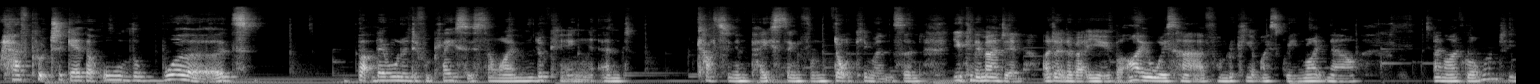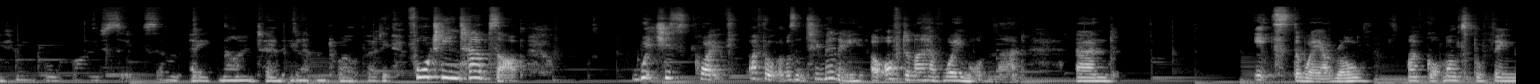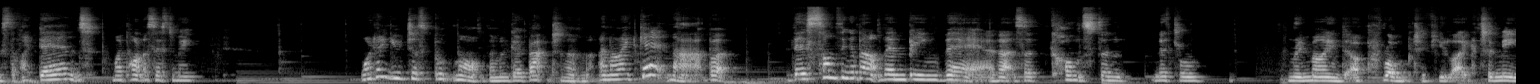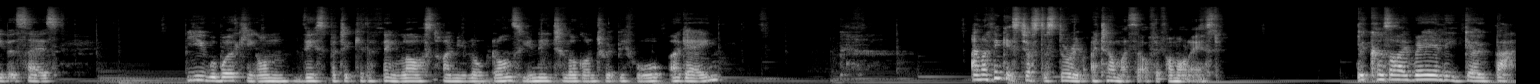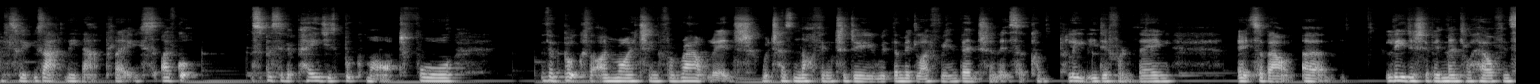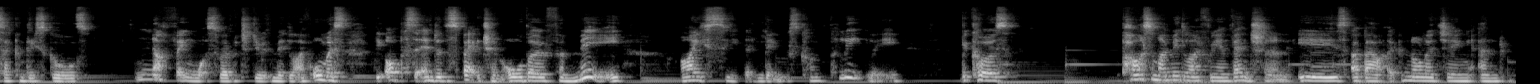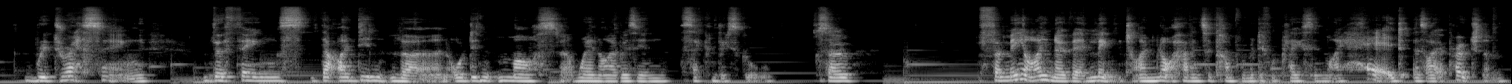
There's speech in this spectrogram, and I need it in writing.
have put together all the words, but they're all in different places. So I'm looking and cutting and pasting from documents. And you can imagine, I don't know about you, but I always have. I'm looking at my screen right now, and I've got 1, 2, 3, 4, 5, 6, 7, 8, 9, 10, 11, 12, 13, 14 tabs up, which is quite, I thought that wasn't too many. Often I have way more than that. And it's the way I roll. I've got multiple things that I dance. My partner says to me, why don't you just bookmark them and go back to them? And I get that, but there's something about them being there that's a constant little reminder, a prompt, if you like, to me that says, you were working on this particular thing last time you logged on, so you need to log on to it before again. And I think it's just a story I tell myself, if I'm honest, because I rarely go back to exactly that place. I've got specific pages bookmarked for the book that I'm writing for Routledge, which has nothing to do with the midlife reinvention. It's a completely different thing. It's about um, leadership in mental health in secondary schools. Nothing whatsoever to do with midlife, almost the opposite end of the spectrum. Although for me, I see the links completely because part of my midlife reinvention is about acknowledging and redressing the things that I didn't learn or didn't master when I was in secondary school. So for me, I know they're linked. I'm not having to come from a different place in my head as I approach them.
